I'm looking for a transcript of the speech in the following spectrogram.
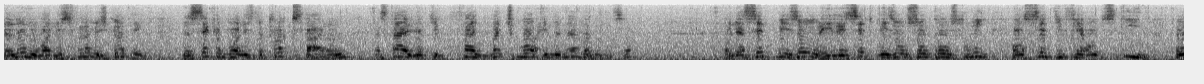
the little one is Flemish Gothic, the second one is the clock style, a style that you find much more in the Netherlands. huh? On a sept maisons et les sept maisons sont construites en sept différents styles. Au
